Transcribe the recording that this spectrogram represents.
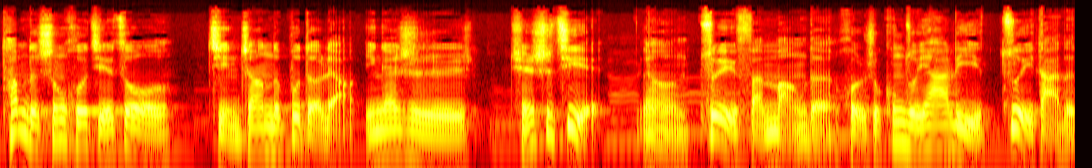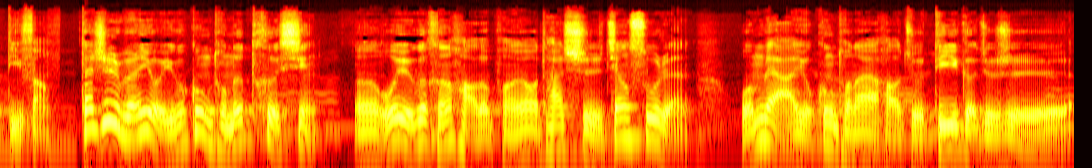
他们的生活节奏紧张的不得了，应该是全世界嗯最繁忙的，或者说工作压力最大的地方。但是日本人有一个共同的特性，呃，我有一个很好的朋友，他是江苏人，我们俩有共同的爱好，就第一个就是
